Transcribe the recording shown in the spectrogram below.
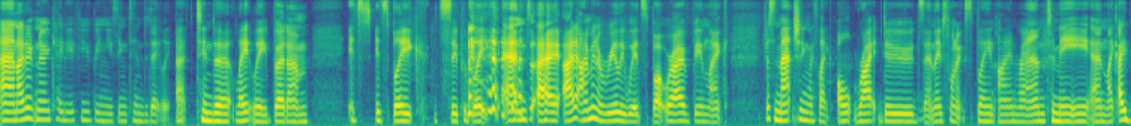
and I don't know, Katie, if you've been using Tinder lately, uh, Tinder lately, but um, it's it's bleak. It's super bleak, and I, I I'm in a really weird spot where I've been like just matching with like alt right dudes and they just want to explain Ayn Rand to me. And like I,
